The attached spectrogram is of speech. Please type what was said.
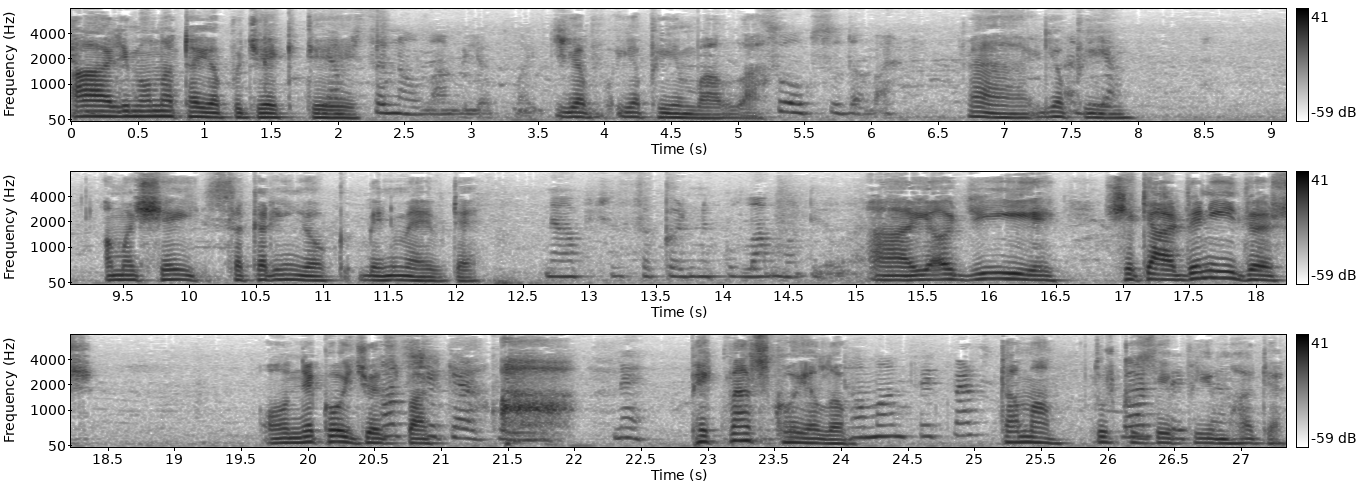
Aa limonata yapacaktı. yapsana olan bir lokma için. Yap, yapayım valla. Soğuk su da var. Ha, yapayım. yap. Ama şey sakarin yok benim evde. Ne yapacağız? Sakarını kullanma diyorlar. Ay acı iyi. Şekerden iyidir. O ne koyacağız Az bak? şeker koyalım. ne? Pekmez koyalım. Tamam pekmez. Tamam. Dur Var kız yapayım pekmez. hadi.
